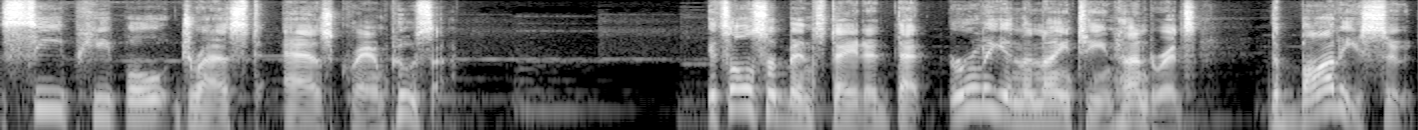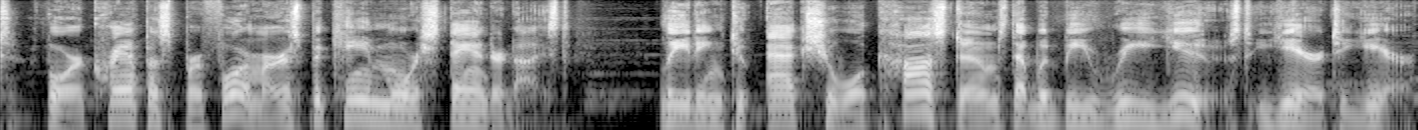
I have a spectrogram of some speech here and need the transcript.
see people dressed as Krampusa. It's also been stated that early in the 1900s, the bodysuit for Krampus performers became more standardized, leading to actual costumes that would be reused year to year.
